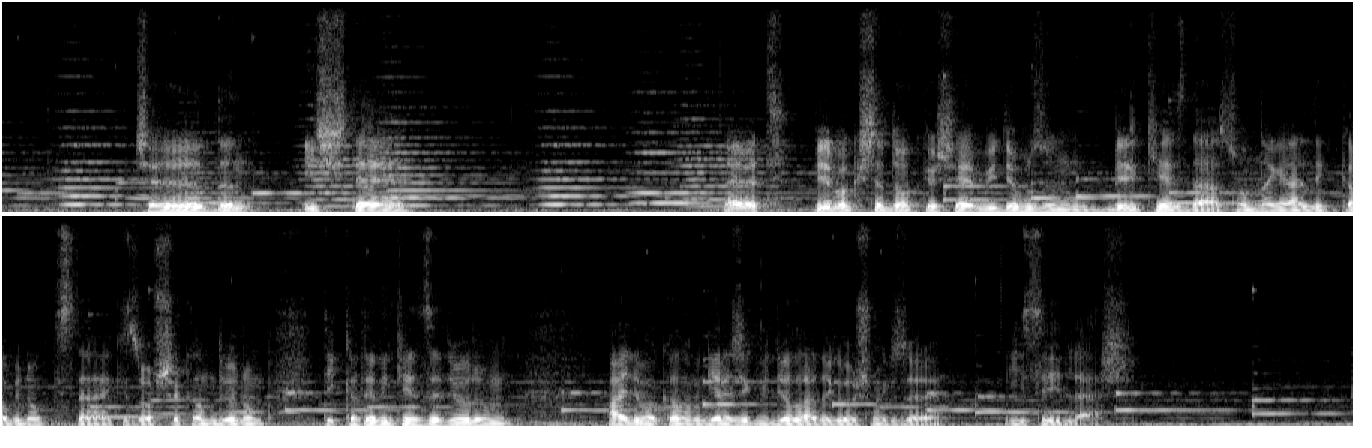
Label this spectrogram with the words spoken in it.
çağırdın işte. Evet, bir bakışta dört köşe videomuzun bir kez daha sonuna geldik. Gabi Noctis'ten herkese hoşçakalın diyorum. Dikkat edin kendinize diyorum. Haydi bakalım gelecek videolarda görüşmek üzere. İyi seyirler.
